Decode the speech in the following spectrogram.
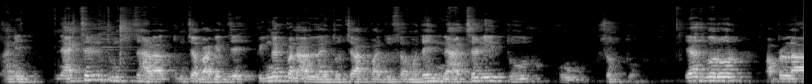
आणि नॅचरली तुमच्या झाडा तुमच्या बागेत जे पिंगटपणा आलेला आहे तो चार पाच दिवसामध्ये नॅचरली दूर होऊ शकतो. याचबरोबर आपला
